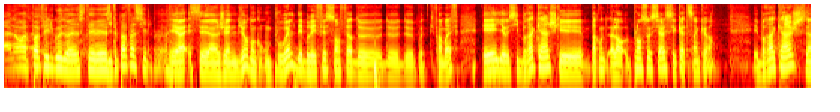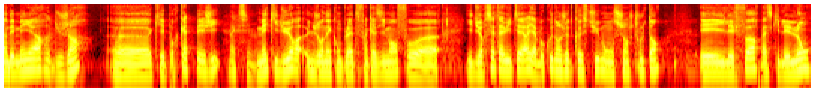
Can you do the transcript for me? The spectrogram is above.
Ah non, on a pas fait le good, ouais, c'était c'était pas facile. Et ouais, c'est un GN dur, donc on pourrait le débriefer sans faire de, de, Enfin bref. Et il y a aussi Braquage qui est. Par contre, alors, plan social, c'est 4-5 heures. Et Braquage, c'est un des meilleurs du genre, euh, qui est pour 4 PJ, Maxime. mais qui dure une journée complète. Enfin, quasiment, faut, euh, il dure 7 à 8 heures. Il y a beaucoup d'enjeux de costumes, on se change tout le temps. Et il est fort parce qu'il est long.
